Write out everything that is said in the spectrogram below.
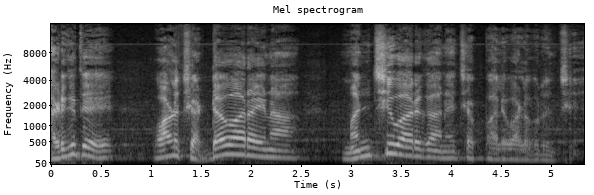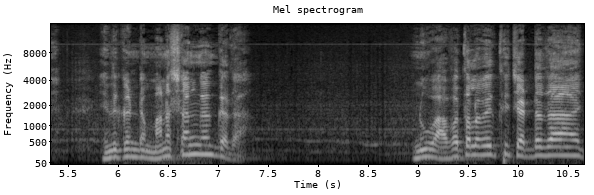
అడిగితే వాళ్ళు చెడ్డవారైనా మంచివారుగానే చెప్పాలి వాళ్ళ గురించి. ఎందుకంటే మన సంఘం కదా. నువ్వు అవతల వ్యక్తి చెడ్డదా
